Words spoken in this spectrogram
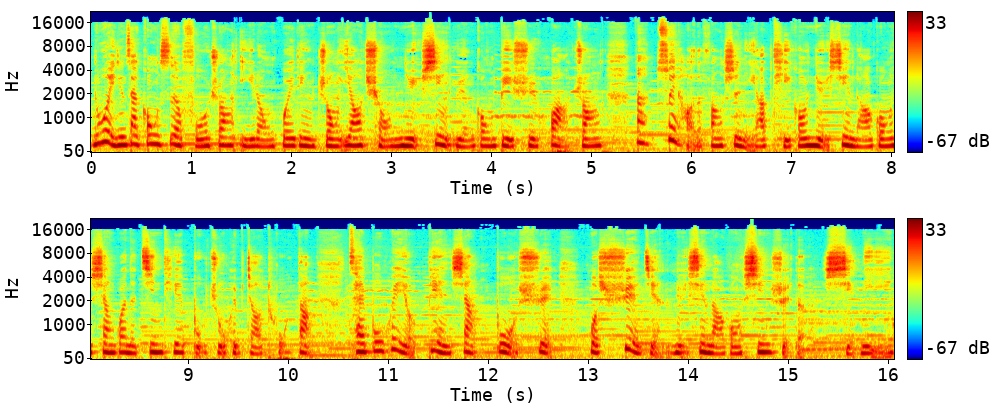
如果已经在公司的服装仪容规定中要求女性员工必须化妆，那最好的方式，你要提供女性劳工相关的津贴补助会比较妥当，才不会有变相剥削或削减女性劳工薪水的嫌疑。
